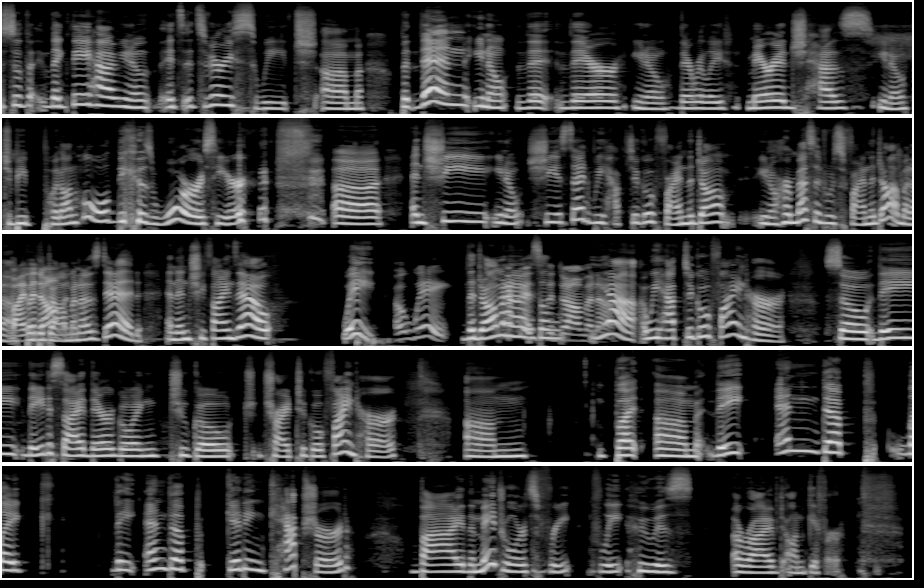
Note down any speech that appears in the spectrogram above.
so th- like they have, you know, it's it's very sweet. Um but then, you know, the their, you know, their relation marriage has, you know, to be put on hold because war is here. uh and she, you know, she has said we have to go find the dom, you know, her message was find the domina, Find but the the domina. domina is dead. And then she finds out wait, Oh wait, the domina is it's a the Domina. yeah we have to go find her so they they decide they're going to go t- try to go find her um but um they end up like they end up getting captured by the Mage Lord's fleet fleet who is arrived on Gyffer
